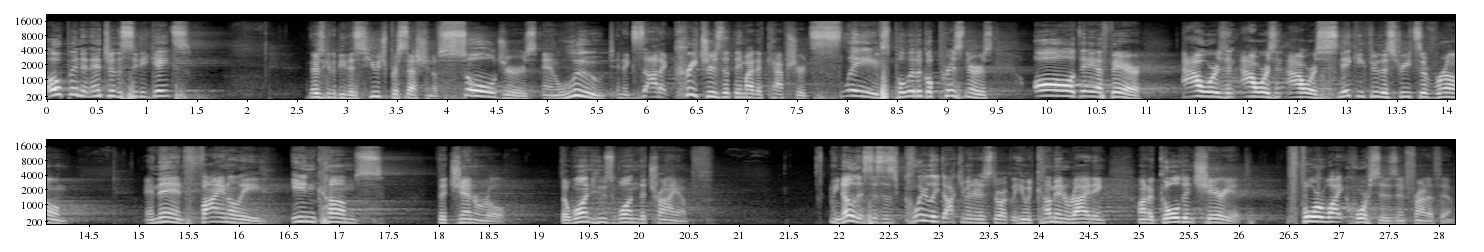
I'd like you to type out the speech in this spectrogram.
open and enter the city gates. There's going to be this huge procession of soldiers and loot and exotic creatures that they might have captured, slaves, political prisoners, all day affair hours and hours and hours snaking through the streets of Rome. And then finally, in comes the general, the one who's won the triumph. We know this, this is clearly documented historically. He would come in riding on a golden chariot, four white horses in front of him,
